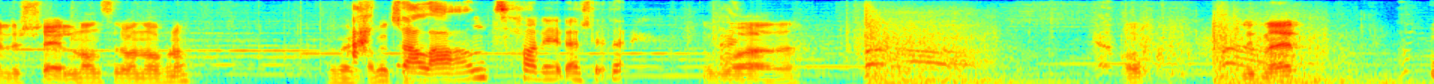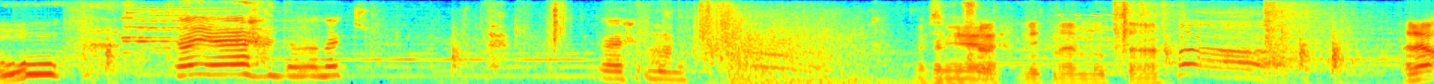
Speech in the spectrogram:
Eller sjelen hans, eller hva det var for noe? Det virka litt Et sånn. eller annet har de delt i tre. Hva er det Opp. Litt mer. Oh! Ja, ja, det var nok. Nei, nå. Jeg kan jeg skjøt den litt mer mot eh, Der, ja.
